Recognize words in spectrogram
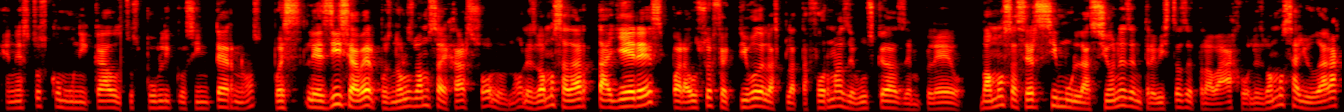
en estos comunicados, estos públicos internos, pues les dice, a ver, pues no los vamos a dejar solos, ¿no? Les vamos a dar talleres para uso efectivo de las plataformas de búsquedas de empleo. Vamos a hacer simulaciones de entrevistas de trabajo. Les vamos a ayudar a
